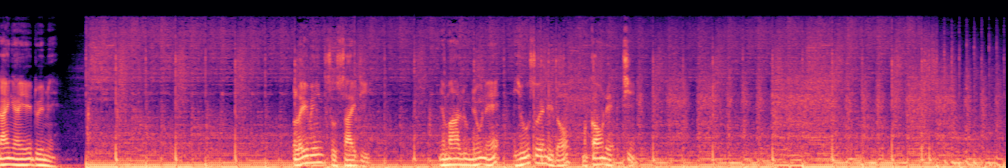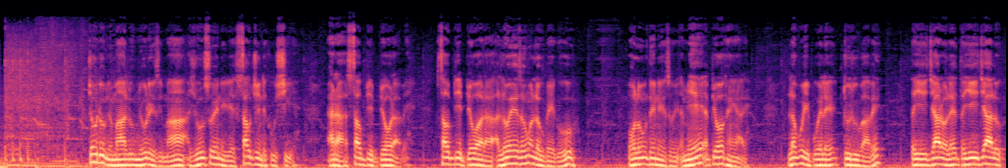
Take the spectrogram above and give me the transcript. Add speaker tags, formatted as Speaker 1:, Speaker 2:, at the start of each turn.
Speaker 1: နိုင်ငံရေးအတွေးမြင် Blaming Society မြန်မာလူမျိုးနဲ့အယိုးဆွဲနေသောမကောင်းတဲ့အကျင့်ကျုပ်တို့မြန်မာလူမျိုးတွေစီမှာအယိုးဆွဲနေတဲ့စောက်ကျင့်တစ်ခုရှိတယ်။အဲ့ဒါစောက်ပစ်ပြောတာပဲ။စောက်ပစ်ပြောရတာအလွယ်ဆုံးအလုပ်ပဲကို ဘောလုံးအသင်းတွေဆိုရင်အမြဲအပြောခံရတယ်။လက်ဝှေ့ပွဲလဲဒူဒူပါပဲ။တရေကြတော့လဲတရေကြလို့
